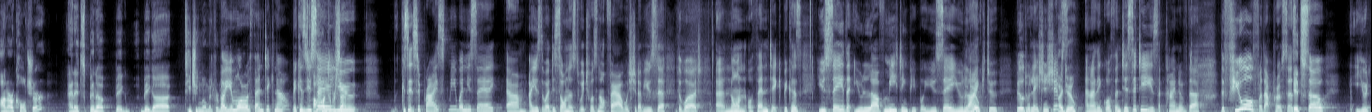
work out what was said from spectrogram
on our culture, and it's been a big big uh, teaching moment for me. Are you more authentic now? Because you say 100%. you. Because it surprised me when you say um, I used the word dishonest, which was not fair. We should have used the the word uh, non-authentic because you say that you love meeting people. You say you I like do. to build relationships. I do. And I think authenticity is kind of the the fuel for that process. It's so you're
